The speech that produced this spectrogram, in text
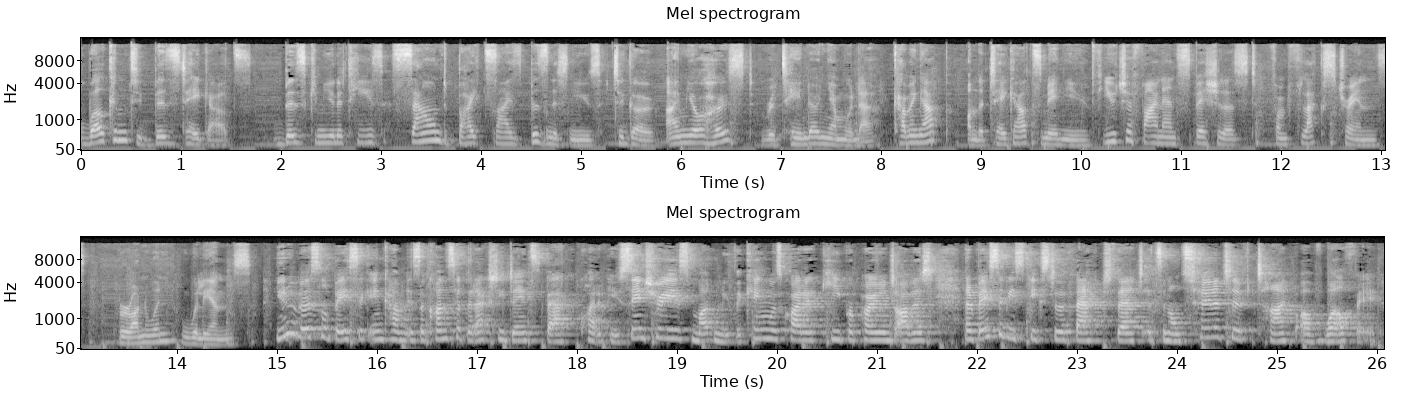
Welcome to Biz Takeouts, Bizcommunity's sound bite sized business news to go. I'm your host, Rutendo Nyamuda. Coming up on the Takeouts menu, future finance specialist from Flux Trends, Bronwyn Williams. Universal basic income is a concept that actually dates back quite a few centuries. Martin Luther King was quite a key proponent of it. And it basically speaks to the fact that it's an alternative type of welfare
